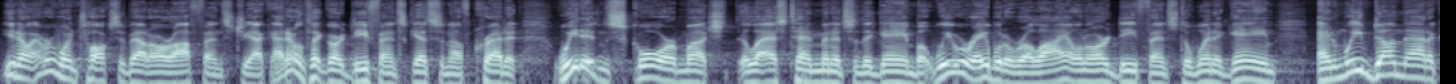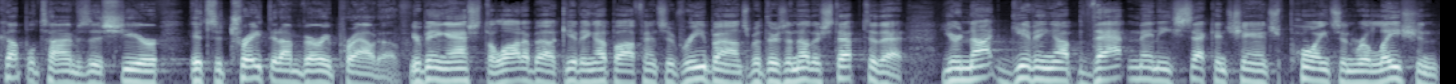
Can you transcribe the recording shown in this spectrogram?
you know, everyone talks about our offense, Jack. I don't think our defense gets enough credit. We didn't score much the last 10 minutes of the game, but we were able to rely on our defense to win a game. And we've done that a couple times this year. It's a trait that I'm very proud of. You're being asked a lot about giving up offensive rebounds, but there's another step to that. You're not giving up that many second chance points in relation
